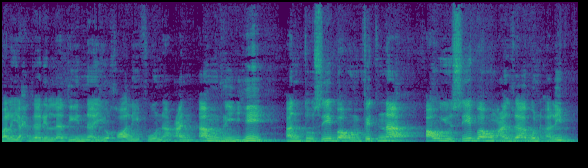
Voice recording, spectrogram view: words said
"Falyahdharil ladzina yukhalifuna an amrihi an tusibahum fitnah au yusibahum azabun alim.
